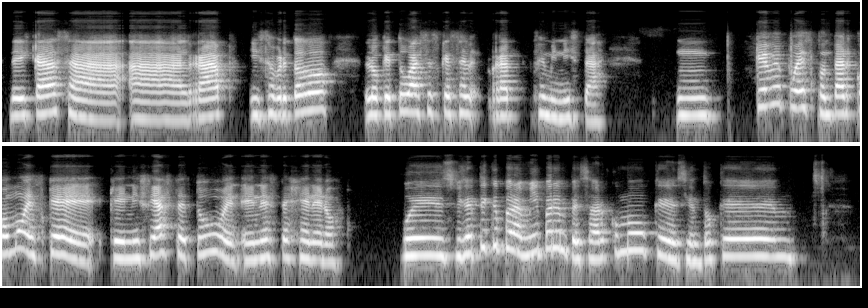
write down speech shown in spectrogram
dedicadas al rap y sobre todo lo que tú haces que es el rap feminista. Mm, ¿Qué me puedes contar? ¿Cómo es que, iniciaste tú en, este género? Pues fíjate que para mí, para empezar, como que siento que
